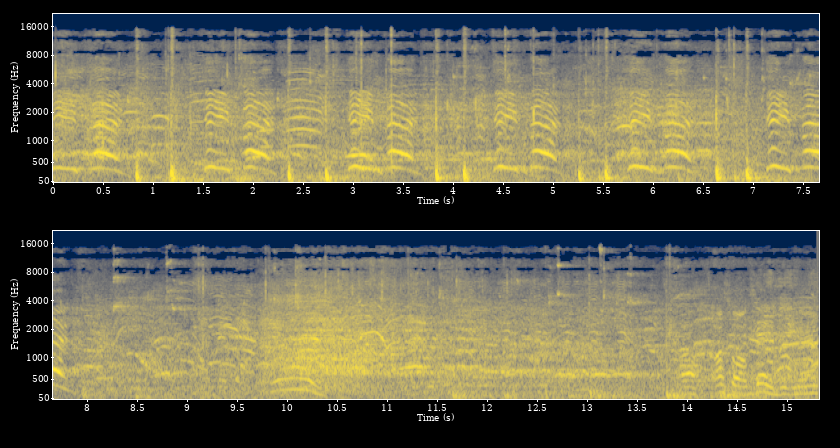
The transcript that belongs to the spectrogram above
Defense! Defense! football Davis, man.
